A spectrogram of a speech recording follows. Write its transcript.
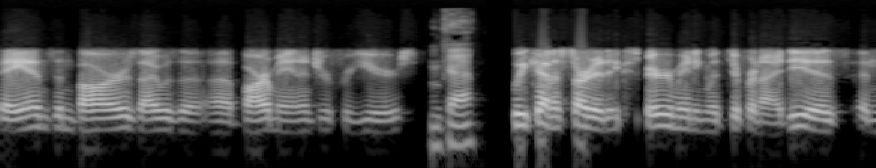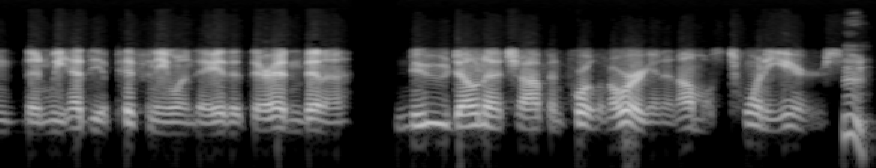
bands and bars. I was a, a bar manager for years. Okay we kind of started experimenting with different ideas, and then we had the epiphany one day that there hadn't been a new donut shop in Portland, Oregon, in almost 20 years. Hmm.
